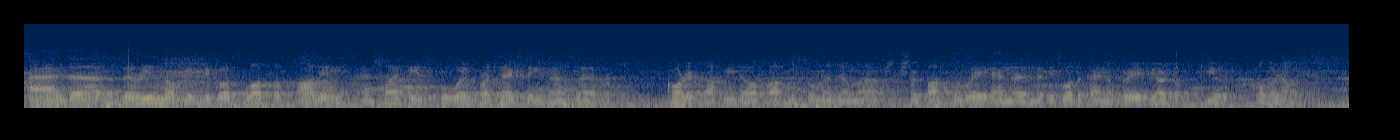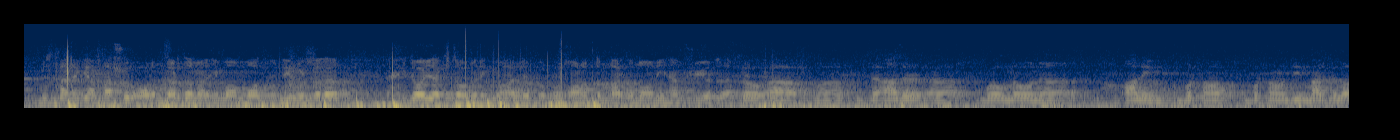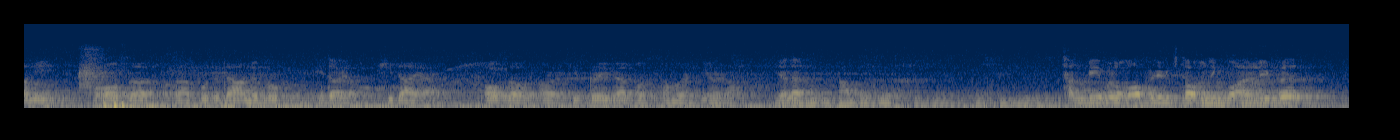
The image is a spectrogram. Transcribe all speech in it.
And uh, the reason of it because lots of alims and shaykhs who were protecting uh, the correct aqidah of Ahl Sunnah Jama'ah were passed away and uh, it was a kind of graveyard of here all around. Biz tanigan mashhur olimlardan mana imom motrudiy bo'lsalar hidoya kitobining muallifi burhoniddin marg'imoniy ham shu yerda So uh, uh, the other uh, well-known uh, alim Burhan, Burhanuddin Margilani who also uh, put down the book. Hidoya. Hidayah. Also, uh, his graveyard was somewhere here. Yana tanbihul g'ofilin kitobining muallifi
